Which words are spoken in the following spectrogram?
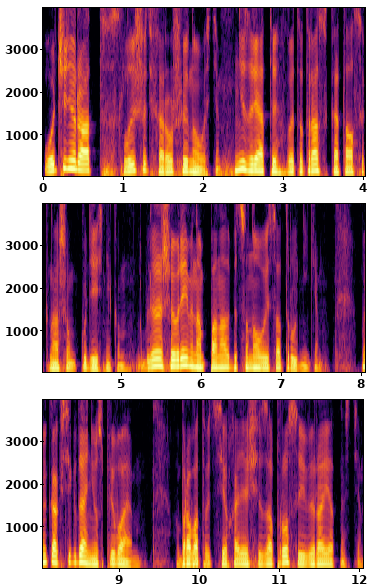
Очень рад слышать хорошие новости. Не зря ты в этот раз катался к нашим кудесникам. В ближайшее время нам понадобятся новые сотрудники. Мы, как всегда, не успеваем обрабатывать все входящие запросы и вероятности.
